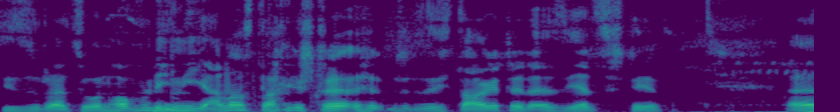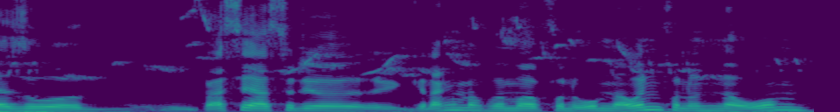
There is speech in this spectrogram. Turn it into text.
die Situation hoffentlich nicht anders dargestellt, sich dargestellt, als sie jetzt steht. Also, Basti, hast du dir Gedanken gemacht, wenn wir von oben nach unten, von unten nach oben?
